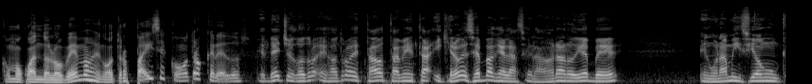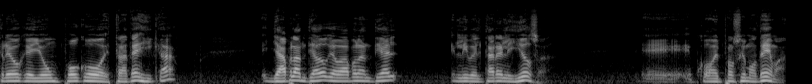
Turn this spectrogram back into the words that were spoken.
como cuando lo vemos en otros países con otros credos. De hecho, en, otro- en otros estados también está, y quiero que sepa que la senadora Rodríguez B, en una misión, creo que yo, un poco estratégica, ya ha planteado que va a plantear libertad religiosa eh, con el próximo tema.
